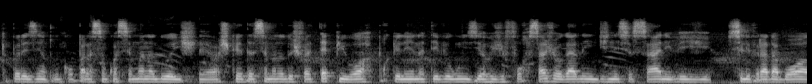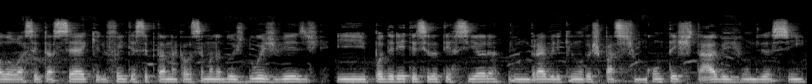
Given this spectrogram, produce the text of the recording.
que por exemplo, em comparação com a semana 2, é, eu acho que a da semana 2 foi até pior, porque ele ainda teve alguns erros de forçar a jogada em desnecessária em vez de se livrar da bola ou aceitar sec. Ele foi interceptado naquela semana 2 duas vezes e poderia ter sido a terceira. Um drive ele não dois passes contestáveis, vamos dizer assim.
